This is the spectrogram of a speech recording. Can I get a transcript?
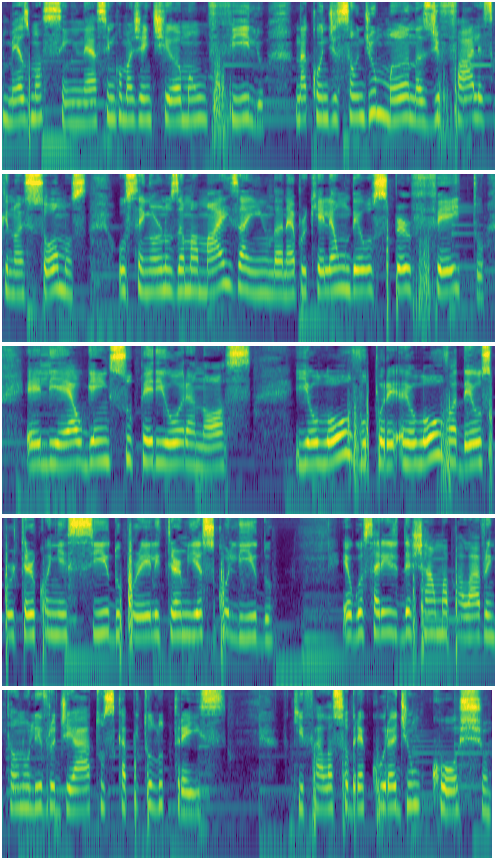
Mesmo assim, né? Assim como a gente ama um filho, na condição de humanas, de falhas que nós somos, o Senhor nos ama mais ainda, né? Porque Ele é um Deus perfeito, Ele é alguém superior a nós. E eu louvo, por, eu louvo a Deus por ter conhecido, por Ele ter me escolhido. Eu gostaria de deixar uma palavra então no livro de Atos, capítulo 3 que fala sobre a cura de um coxo.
